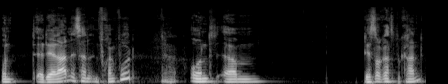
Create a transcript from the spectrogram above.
Und der Laden ist dann in Frankfurt und ähm, der ist auch ganz bekannt.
